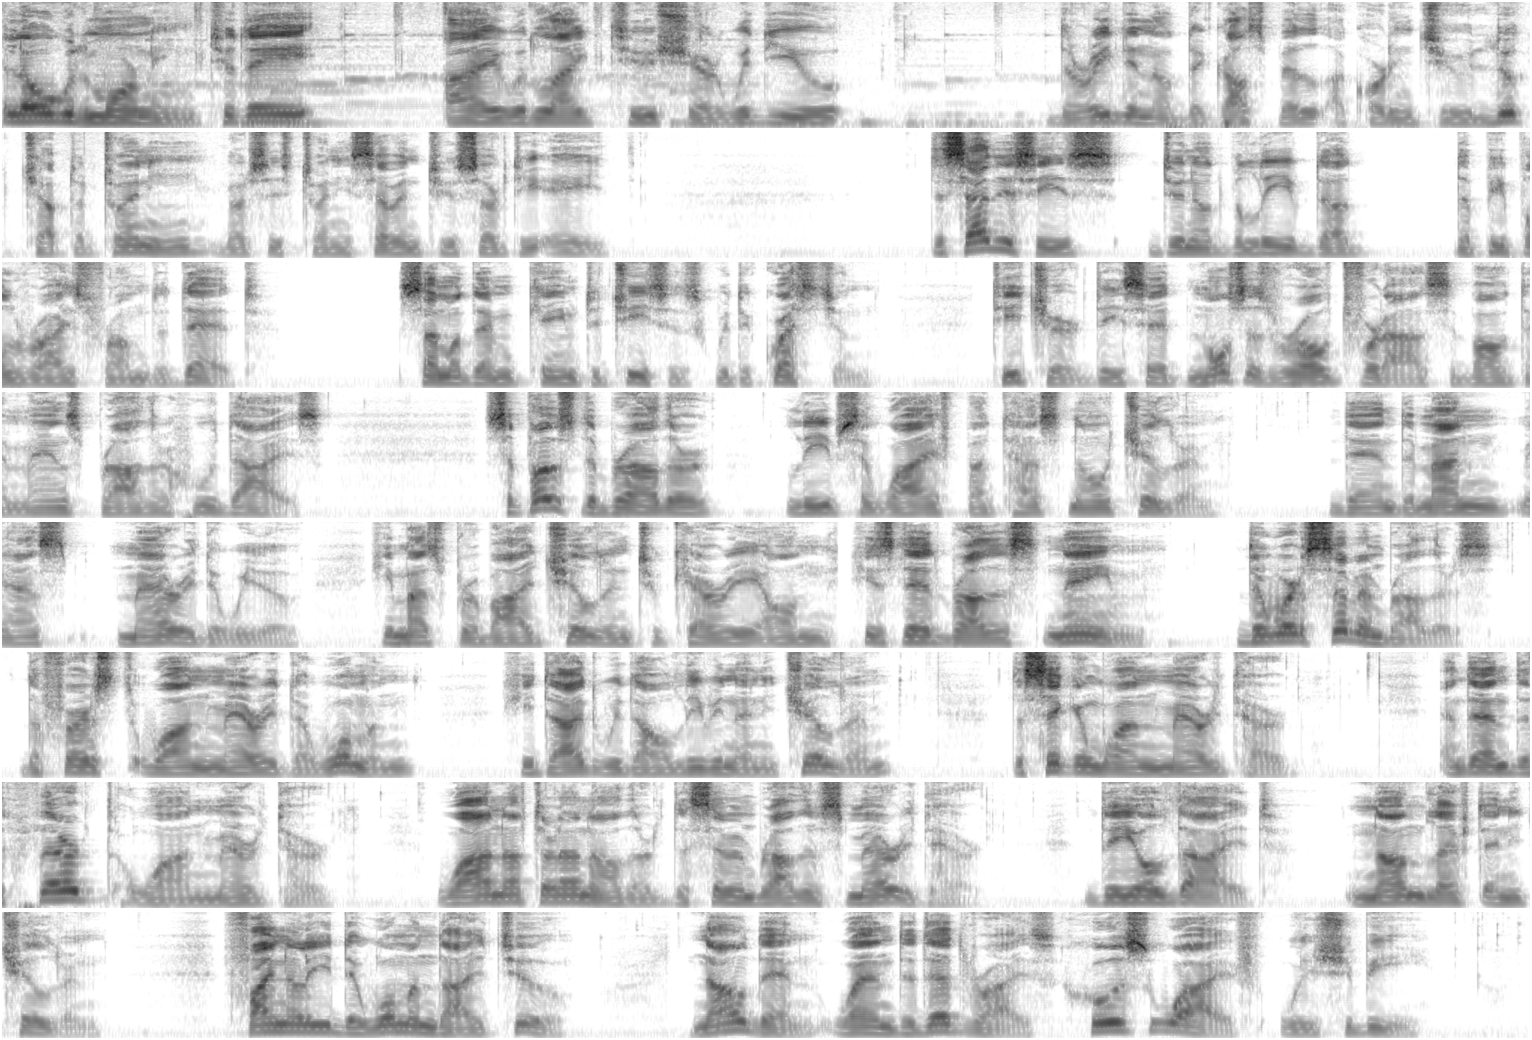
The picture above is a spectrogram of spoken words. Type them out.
Hello, good morning. Today I would like to share with you the reading of the Gospel according to Luke chapter 20, verses 27 to 38. The Sadducees do not believe that the people rise from the dead. Some of them came to Jesus with the question Teacher, they said, Moses wrote for us about the man's brother who dies. Suppose the brother leaves a wife but has no children then the man must marry the widow. He must provide children to carry on his dead brother's name. There were seven brothers. The first one married a woman. He died without leaving any children. The second one married her. And then the third one married her. One after another, the seven brothers married her. They all died. None left any children. Finally, the woman died too. Now then, when the dead rise, whose wife will she be?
